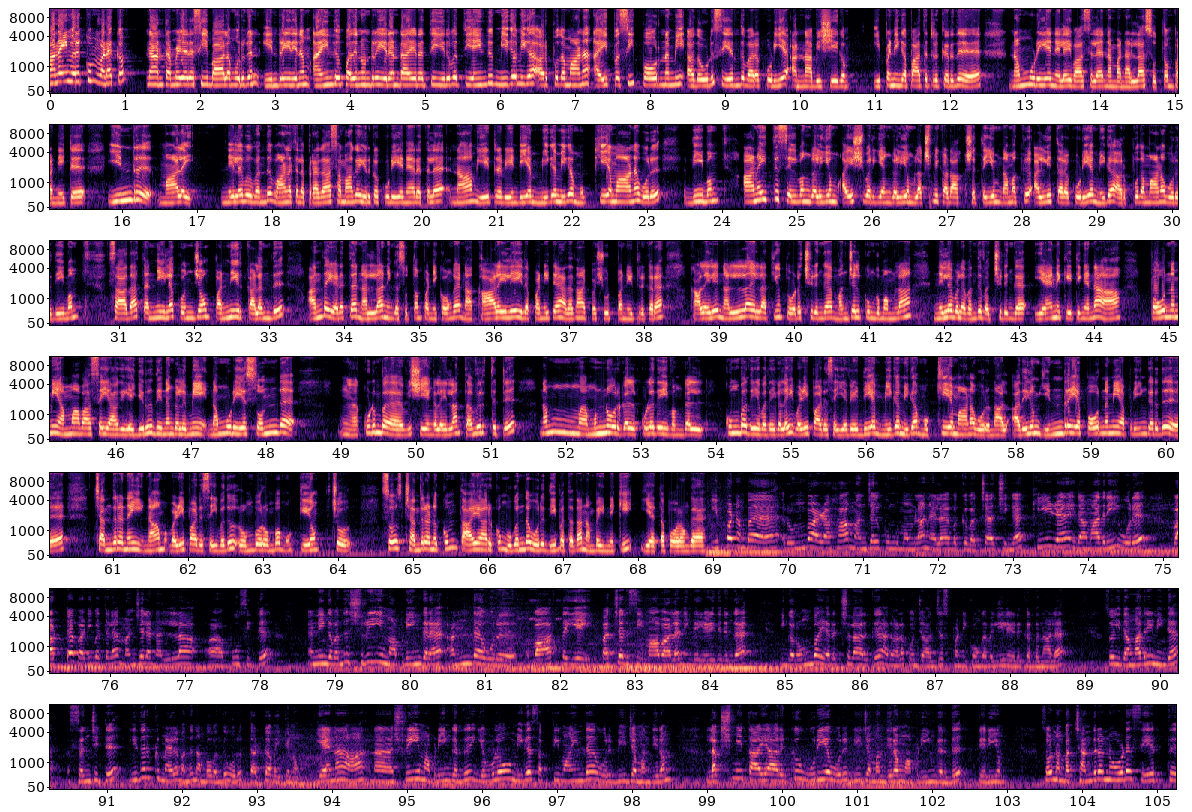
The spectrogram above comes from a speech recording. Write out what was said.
அனைவருக்கும் வணக்கம். நான் தமிழரசி பாலமுருகன். இன்றைய தினம் ஐந்து பதினொன்று இரண்டாயிரத்தி இருபத்தி ஐந்து மிக மிக அற்புதமான ஐப்பசி பௌர்ணமி அதோடு சேர்ந்து வரக்கூடிய அன்னாபிஷேகம். இப்போ நீங்கள் பார்த்துட்டு இருக்கிறது நம்முடைய நிலைவாசலை நம்ம நல்லா சுத்தம் பண்ணிட்டு இன்று மாலை நிலவு வந்து வானத்தில் பிரகாசமாக இருக்கக்கூடிய நேரத்தில் நாம் ஏற்ற வேண்டிய மிக மிக முக்கியமான ஒரு தீபம். அனைத்து செல்வங்களையும் ஐஸ்வர்யங்களையும் லக்ஷ்மி கடாட்சத்தையும் நமக்கு அள்ளித்தரக்கூடிய மிக அற்புதமான ஒரு தீபம். சாதா தண்ணியில் கொஞ்சம் பன்னீர் கலந்து அந்த இடத்த நல்லா நீங்கள் சுத்தம் பண்ணிக்கோங்க. நான் காலையிலே இதை பண்ணிட்டேன். அதை தான் இப்போ ஷூட் பண்ணிட்டு இருக்கிறேன். காலையிலே நல்லா எல்லாத்தையும் தொடச்சிடுங்க. மஞ்சள் குங்குமம்லாம் நிலவில் வந்து வச்சிடுங்க. ஏன்னு கேட்டிங்கன்னா பௌர்ணமி அமாவாசை ஆகிய இரு தினங்களுமே நம்முடைய சொந்த குடும்ப விஷயங்களை எல்லாம் தவிர்த்துட்டு நம்ம முன்னோர்கள் குலதெய்வங்கள் கும்ப தேவதைகளை வழிபாடு செய்ய வேண்டிய மிக மிக முக்கியமான ஒரு நாள். அதிலும் இன்றைய பௌர்ணமி அப்படிங்கிறது சந்திரனை நாம் வழிபாடு செய்வது ரொம்ப ரொம்ப முக்கியம். ஸோ ஸோ சந்திரனுக்கும் தாயாருக்கும் உகந்த ஒரு தீபத்தை தான் நம்ம இன்னைக்கு ஏற்ற போகிறோங்க இப்போ நம்ம ரொம்ப அழகாக மஞ்சள் குங்குமம்லாம் நிலவுக்கு வச்சாச்சுங்க. கீழே இதை மாதிரி ஒரு வட்ட வடிவத்தில் மஞ்சளை நல்லா பூசிட்டு நீங்கள் வந்து ஸ்ரீம் அப்படிங்கிற அந்த ஒரு வார்த்தையை பச்சரிசி மாவால் நீங்கள் எழுதிடுங்க. இங்கே ரொம்ப இறைச்சலாக இருக்குது அதனால் கொஞ்சம் அட்ஜஸ்ட் பண்ணிக்கோங்க வெளியில் எடுக்கிறதுனால. ஸோ இதை மாதிரி நீங்கள் செஞ்சுட்டு இதற்கு மேலே வந்து நம்ம வந்து ஒரு தட்டை வைக்கணும். ஏன்னா நான் ஸ்ரீம் அப்படிங்கிறது எவ்வளோ மிக சக்தி வாய்ந்த ஒரு பீஜ மந்திரம். லக்ஷ்மி தாயாருக்கு உரிய ஒரு பீஜ மந்திரம் அப்படிங்கிறது தெரியும். ஸோ நம்ம சந்திரனோட சேர்த்து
